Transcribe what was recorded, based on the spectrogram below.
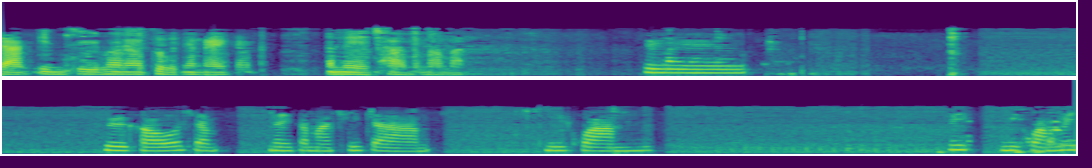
จากอินทรีย์พนาสูตรยังไงครับอเนชาสมาบัติคือ คือเขาจะในสมาธิจะมีความไม่มีความไม่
